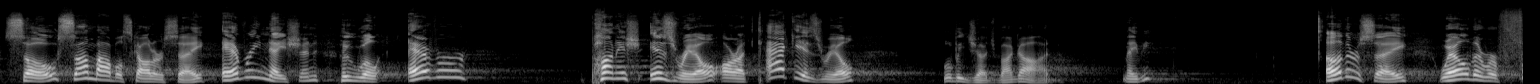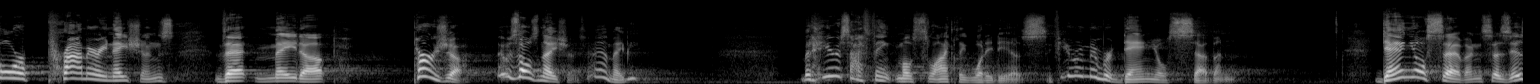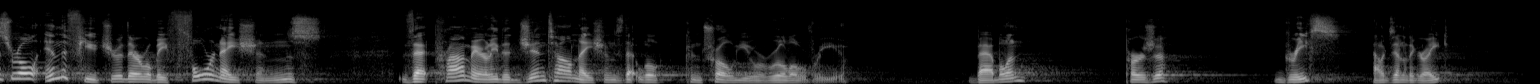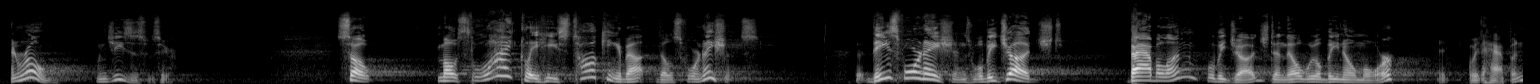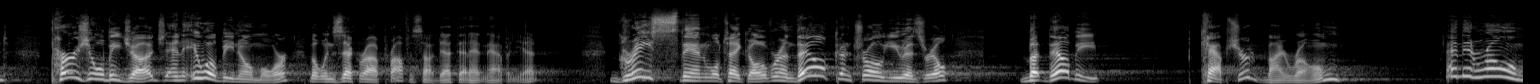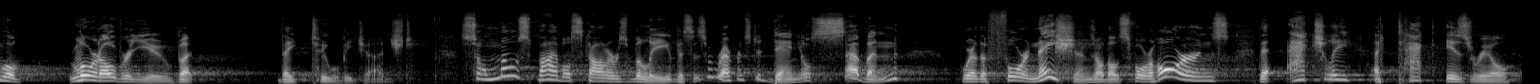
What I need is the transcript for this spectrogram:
So, some Bible scholars say every nation who will ever punish Israel or attack Israel will be judged by God. Maybe. Others say well, there were four primary nations that made up Persia. It was those nations. Eh, maybe. But here's, I think, most likely what it is. If you remember Daniel 7, Daniel 7 says Israel in the future, there will be four nations that primarily the Gentile nations that will control you or rule over you Babylon, Persia, Greece, Alexander the Great, and Rome when Jesus was here. So, most likely, he's talking about those four nations. These four nations will be judged. Babylon will be judged, and there will be no more. It, it happened. Persia will be judged, and it will be no more. But when Zechariah prophesied that, that hadn't happened yet. Greece then will take over, and they'll control you, Israel, but they'll be captured by Rome, and then Rome will lord over you, but they too will be judged. So, most Bible scholars believe this is a reference to Daniel 7, where the four nations, or those four horns, that actually attacked Israel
